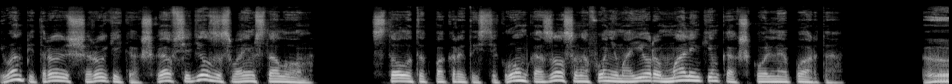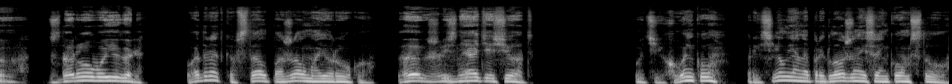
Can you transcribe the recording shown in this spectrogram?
Иван Петрович, широкий как шкаф, сидел за своим столом. Стол этот, покрытый стеклом, казался на фоне майора маленьким, как школьная парта. «Э, — Здорово, Игорь! Квадратка встал, пожал мою руку. — Как жизня течет? Потихоньку присел я на предложенный Саньком стул.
